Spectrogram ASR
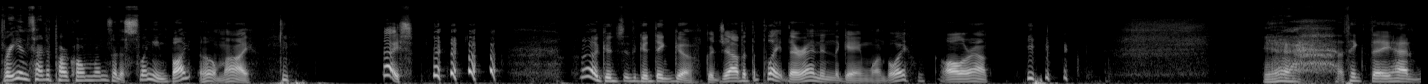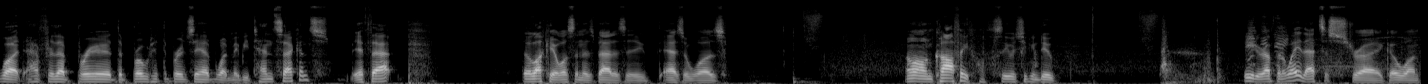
Three inside the park home runs and a swinging bunt. Oh my, nice. oh, good, good thing. Uh, good job at the plate there and in the game, one boy, all around. yeah, I think they had what after that bridge, the boat hit the bridge. They had what, maybe ten seconds, if that. They're lucky it wasn't as bad as it as it was. Come on, coffee. See what you can do. Eat her up and away. That's a strike. Go one.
